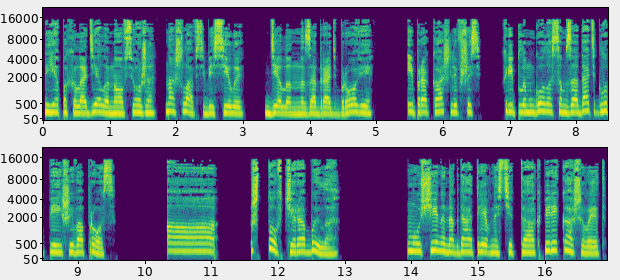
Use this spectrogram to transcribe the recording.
Я похолодела, но все же нашла в себе силы деланно задрать брови и, прокашлившись, хриплым голосом задать глупейший вопрос. «А что вчера было?» Мужчин иногда от ревности так перекашивает.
